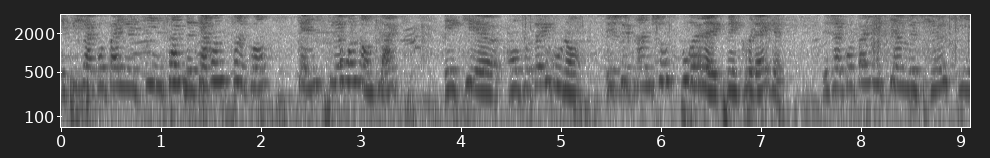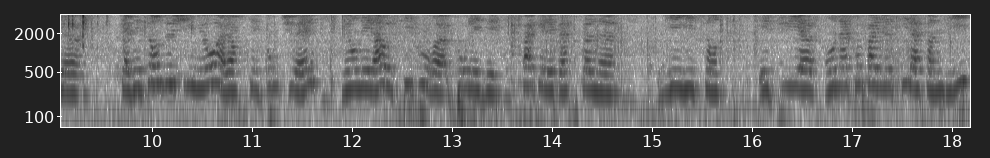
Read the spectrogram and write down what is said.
Et puis j'accompagne aussi une femme de 45 ans qui a une sclérose en plaques, et qui est euh, en fauteuil roulant. Et je fais plein de choses pour elle avec mes collègues. Et j'accompagne aussi un monsieur qui, euh, a des séances de chimio, alors c'est ponctuel, mais on est là aussi pour, pour l'aider, pas que les personnes vieillissantes. Et puis, euh, on accompagne aussi la fin de vie.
